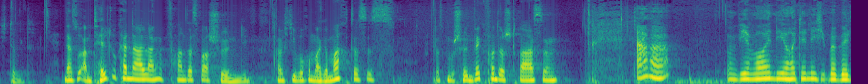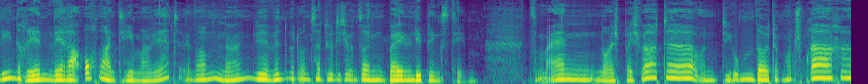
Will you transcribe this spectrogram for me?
stimmt. Na, so am Teltow-Kanal langfahren, das war schön. Die habe ich die Woche mal gemacht. Das ist, das ist mal schön weg von der Straße. Aber wir wollen hier heute nicht über Berlin reden, wäre auch mal ein Thema wert, sondern wir widmen uns natürlich unseren beiden Lieblingsthemen. Zum einen neue Sprichwörter und die Umdeutung von Sprache.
